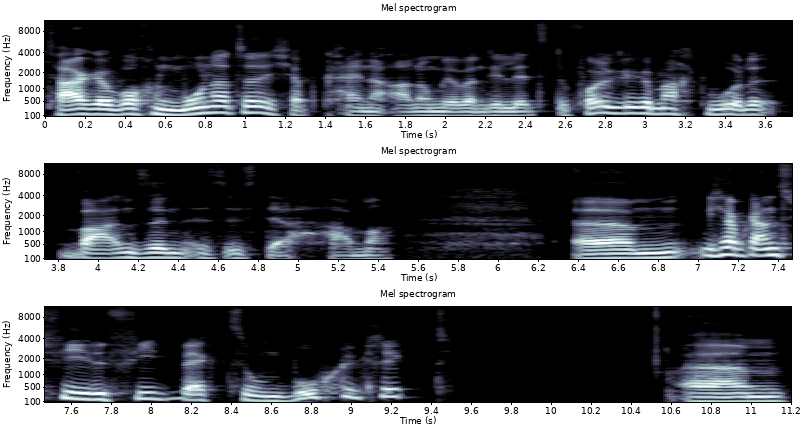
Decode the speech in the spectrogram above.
Tage, Wochen, Monate. Ich habe keine Ahnung mehr, wann die letzte Folge gemacht wurde. Wahnsinn, es ist der Hammer. Ähm, ich habe ganz viel Feedback zum Buch gekriegt. Ähm,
